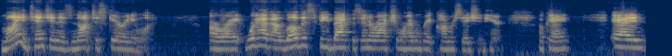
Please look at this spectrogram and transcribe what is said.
My intention is not to scare anyone. All right. We're having, I love this feedback, this interaction. We're having great conversation here. Okay. And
